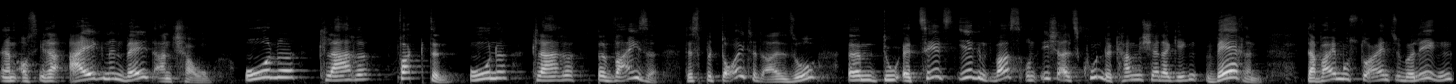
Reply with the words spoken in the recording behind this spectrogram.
ähm, aus ihrer eigenen Weltanschauung, ohne klare Fakten, ohne klare Beweise. Das bedeutet also, ähm, du erzählst irgendwas und ich als Kunde kann mich ja dagegen wehren. Dabei musst du eins überlegen,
